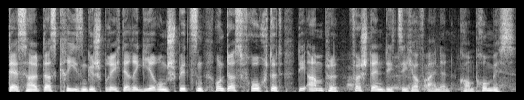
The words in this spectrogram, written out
Deshalb das Krisengespräch der Regierungsspitzen und das fruchtet. Die Ampel verständigt sich auf einen Kompromiss.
